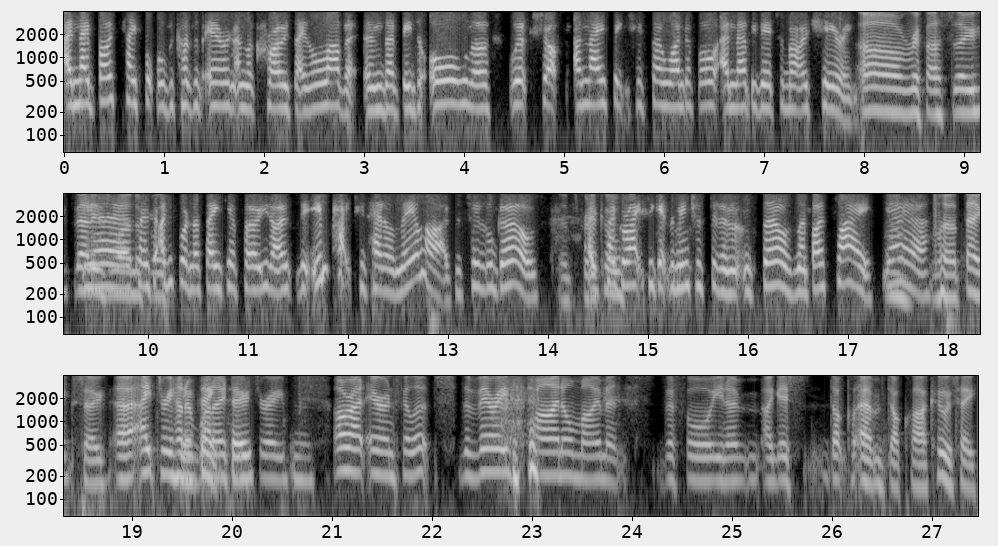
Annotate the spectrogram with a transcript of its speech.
and they both play football because of Erin and the Crows. They love it, and they've been to all the workshops, and they think she's so wonderful, and they'll be there tomorrow cheering. Oh, Ripper Sue. that is yeah, wonderful. So I just wanted to thank you for you know the impact you've had on their lives, the two little girls. That's pretty cool. it's cool. so great to get them interested in it themselves, and they both play. Yeah. Uh, thanks, Sue. Uh, 8300 yeah, 1023. Mm. All right, Erin Phillips, the very final moments before, you know, I guess Doc, um, Doc Clarke, who is he?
